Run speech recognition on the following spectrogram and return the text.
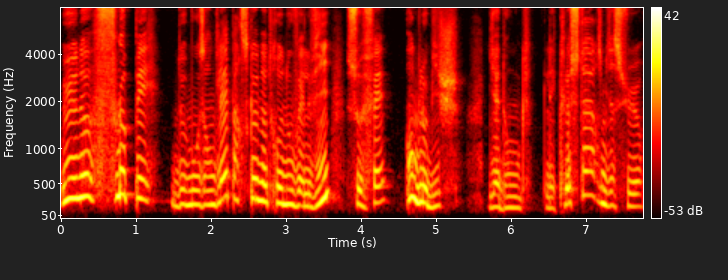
une flopée de mots anglais parce que notre nouvelle vie se fait en globiche. Il y a donc les clusters, bien sûr.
